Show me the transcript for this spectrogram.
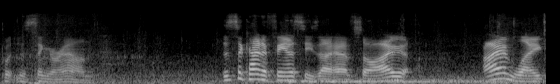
putting this thing around? This is the kind of fantasies I have, so I, I am like,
